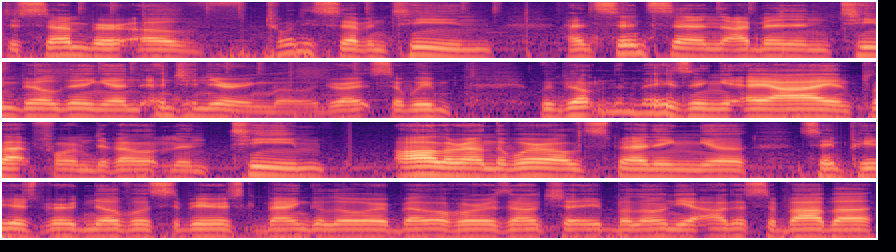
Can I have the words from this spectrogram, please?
December of 2017. And since then, I've been in team building and engineering mode, right? So we we built an amazing AI and platform development team all around the world, spanning uh, St. Petersburg, Novosibirsk, Bangalore, Belo Horizonte, Bologna, Addis Ababa,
